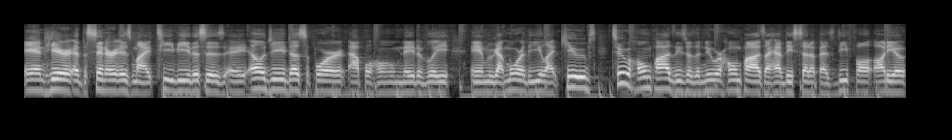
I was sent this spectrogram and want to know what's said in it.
And here at the center is my TV. This is a LG, does support Apple Home natively. And we've got more of the Yeelight Cubes, two HomePods. These are the newer HomePods. I have these set up as default audio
